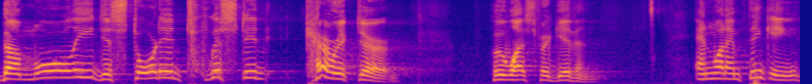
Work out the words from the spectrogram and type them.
the morally distorted, twisted character, who was forgiven. And what I'm thinking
